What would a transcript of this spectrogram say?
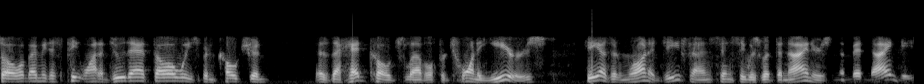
so I mean, does Pete want to do that though? He's been coaching as the head coach level for 20 years. He hasn't run a defense since he was with the Niners in the mid 90s.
